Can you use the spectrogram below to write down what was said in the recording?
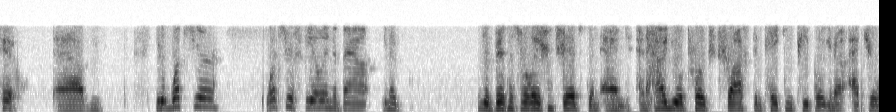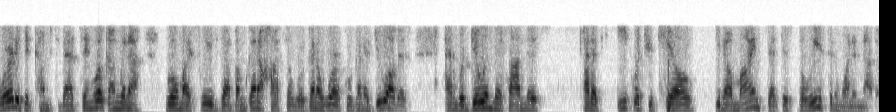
too. Um, you know, what's your what's your feeling about you know your business relationships and and and how you approach trust and taking people you know at your word as it comes to that saying look i'm going to roll my sleeves up. I'm going to hustle. We're going to work. We're going to do all this. And we're doing this on this kind of eat what you kill you know mindset this belief in one another.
